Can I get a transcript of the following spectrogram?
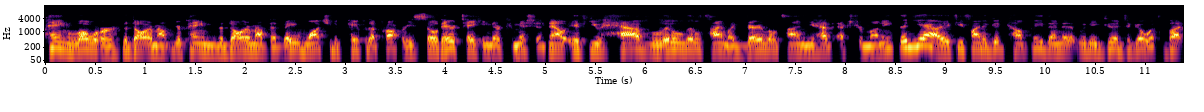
paying lower the dollar amount. You're paying the dollar amount that they want you to pay for that property. So they're taking their commission. Now, if you have little, little time, like very little time, and you have extra money, then yeah, if you find a good company, then it would be good to go with. But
